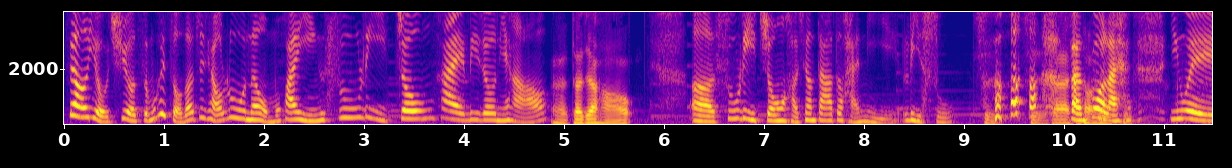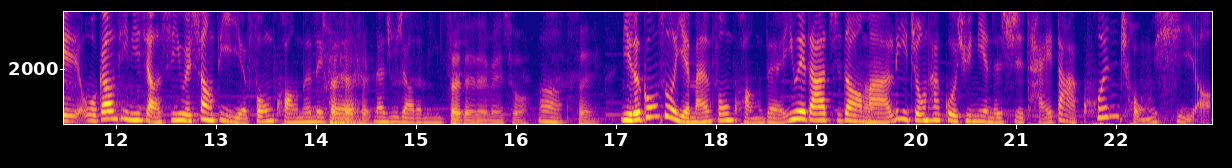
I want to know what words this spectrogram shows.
非常有趣哦。怎么会走到这条路呢？我们欢迎苏立中。嗨，立中你好。呃，大家好。呃，苏立中好像大家都喊你立苏，是是，反过来，因为我刚刚听你讲，是因为上帝也疯狂的那个男主角的名字，对对对，没错，嗯，对，你的工作也蛮疯狂的，因为大家知道吗？立中他过去念的是台大昆虫系哦，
